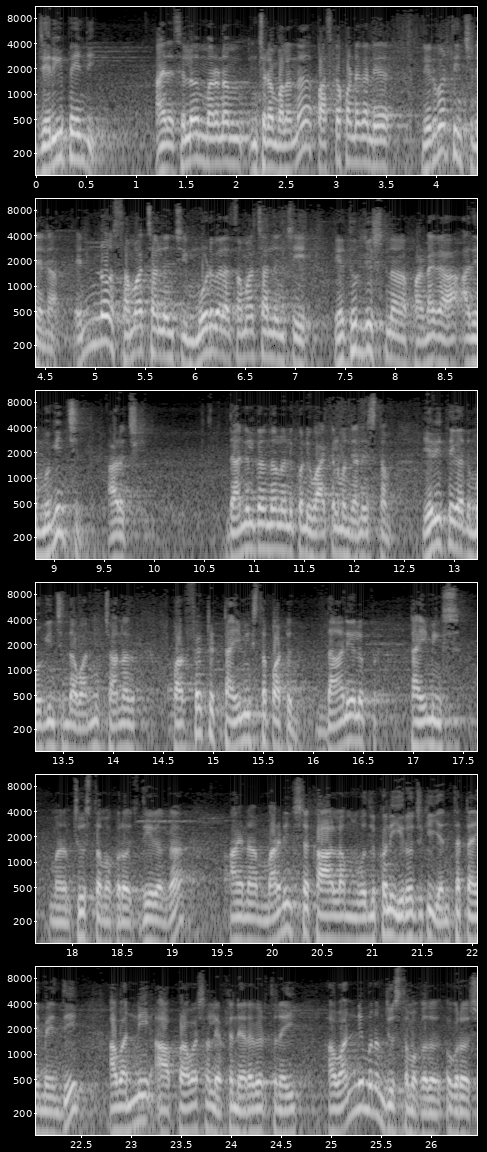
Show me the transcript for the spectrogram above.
జరిగిపోయింది. ఆయన సెలవు మరణం ఇచ్చడం వలన పసక పండగ నిర్వర్తించిన ఎన్నో సంవత్సరాల నుంచి మూడు వేల సంవత్సరాల నుంచి ఎదురు చూసిన పండగ అది ముగించింది ఆ రోజుకి. ధాన్యుల గ్రంథంలోని కొన్ని వాక్యాలు మనం ధ్యానిస్తాం. ఏ రీతిగా అది ముగించింది అవన్నీ చాలా పర్ఫెక్ట్ టైమింగ్స్తో పాటు దానిలో టైమింగ్స్ మనం చూస్తాం ఒకరోజు దీర్ఘంగా. ఆయన మరణించిన కాలం వదులుకొని ఈ రోజుకి ఎంత టైం అయింది? అవన్నీ ఆ ప్రవచనాలు ఎట్లా నెరవేరుతున్నాయి? అవన్నీ మనం చూస్తాం ఒక ఒకరోజు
